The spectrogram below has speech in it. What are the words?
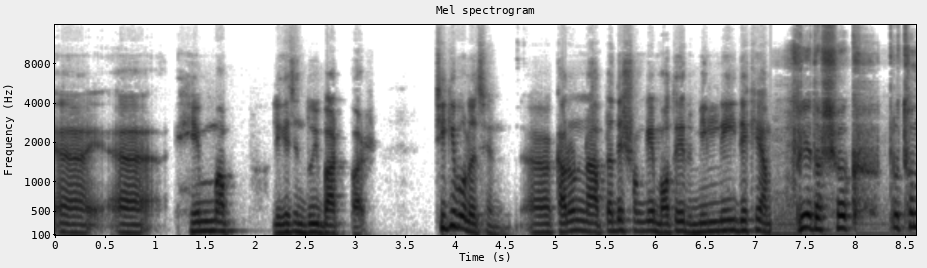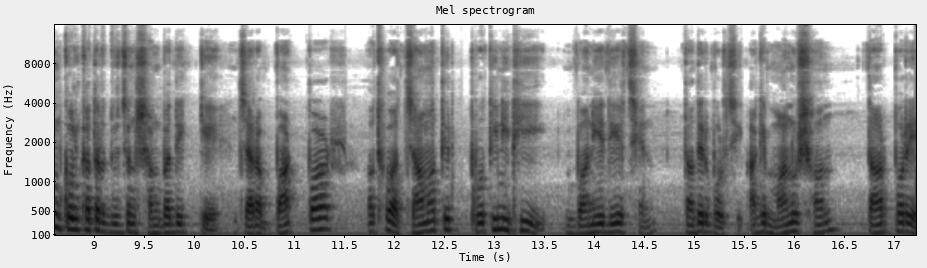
আহ, আহ, হেম্মাপ লিখেছেন দুই বাটপার ঠিকই বলেছেন আহ, কারণ আপনাদের সঙ্গে মতের মিল নেই দেখে প্রিয় দর্শক প্রথম কলকাতার দুজন সাংবাদিককে যারা বাটপার অথবা জামাতের প্রতিনিধি বানিয়ে দিয়েছেন তাদের বলছি আগে মানুষ হন তারপরে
